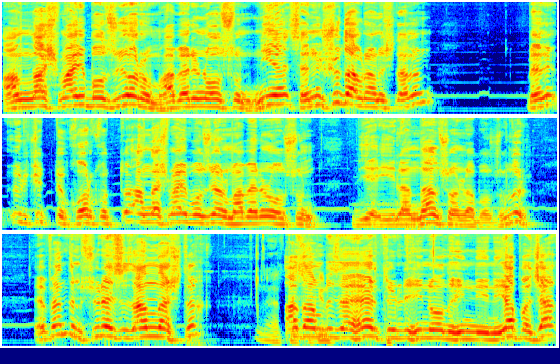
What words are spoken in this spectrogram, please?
anlaşmayı bozuyorum haberin olsun. Niye? Senin şu davranışların beni ürküttü, korkuttu. Anlaşmayı bozuyorum haberin olsun diye ilandan sonra bozulur. Efendim süresiz anlaştık. Ertesi Adam gün- bize her türlü hinoğlu hinliğini yapacak.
